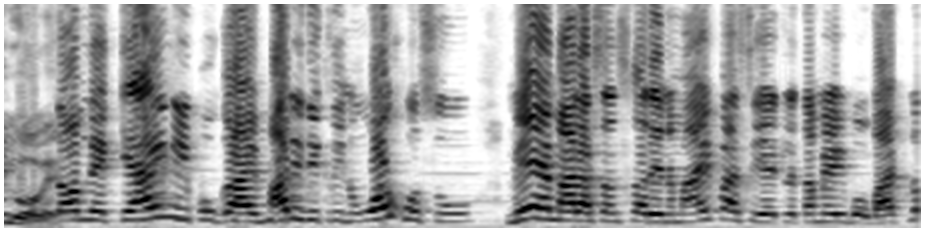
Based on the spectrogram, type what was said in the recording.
રહ્યું હવે. તમને ક્યાંય નહીં પુગાય મારી દીકરીનું ઓળખું છું. મેં મારા સંસ્કાર એનામાં આપ્યા છે એટલે તમે એ બહુ વાત ન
